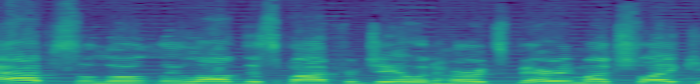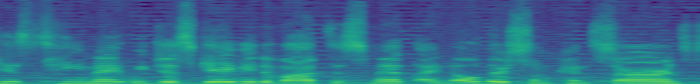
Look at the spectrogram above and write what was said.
absolutely love the spot for Jalen Hurts. Very much like his teammate we just gave you, DeVonta Smith. I know there's some concerns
